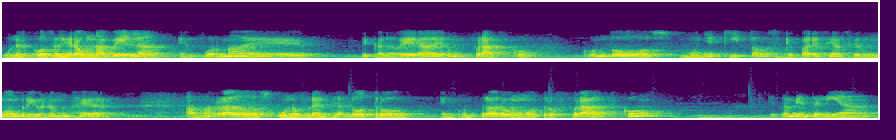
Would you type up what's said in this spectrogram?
unas cosas, era una vela en forma de, de calavera, era un frasco con dos muñequitos que parecían ser un hombre y una mujer amarrados uno frente al otro. Encontraron otro frasco que también tenía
